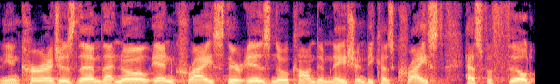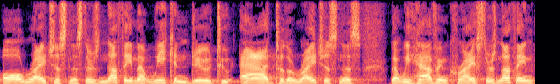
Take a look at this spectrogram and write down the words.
And he encourages them that no, in Christ there is no condemnation because Christ has fulfilled all righteousness. There's nothing that we can do to add to the righteousness that we have in Christ. There's nothing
